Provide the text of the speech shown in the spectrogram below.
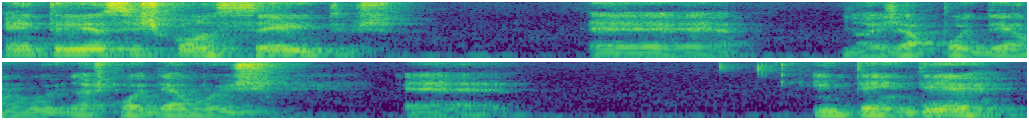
entre esses conceitos, é, nós já podemos, nós podemos é, entender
